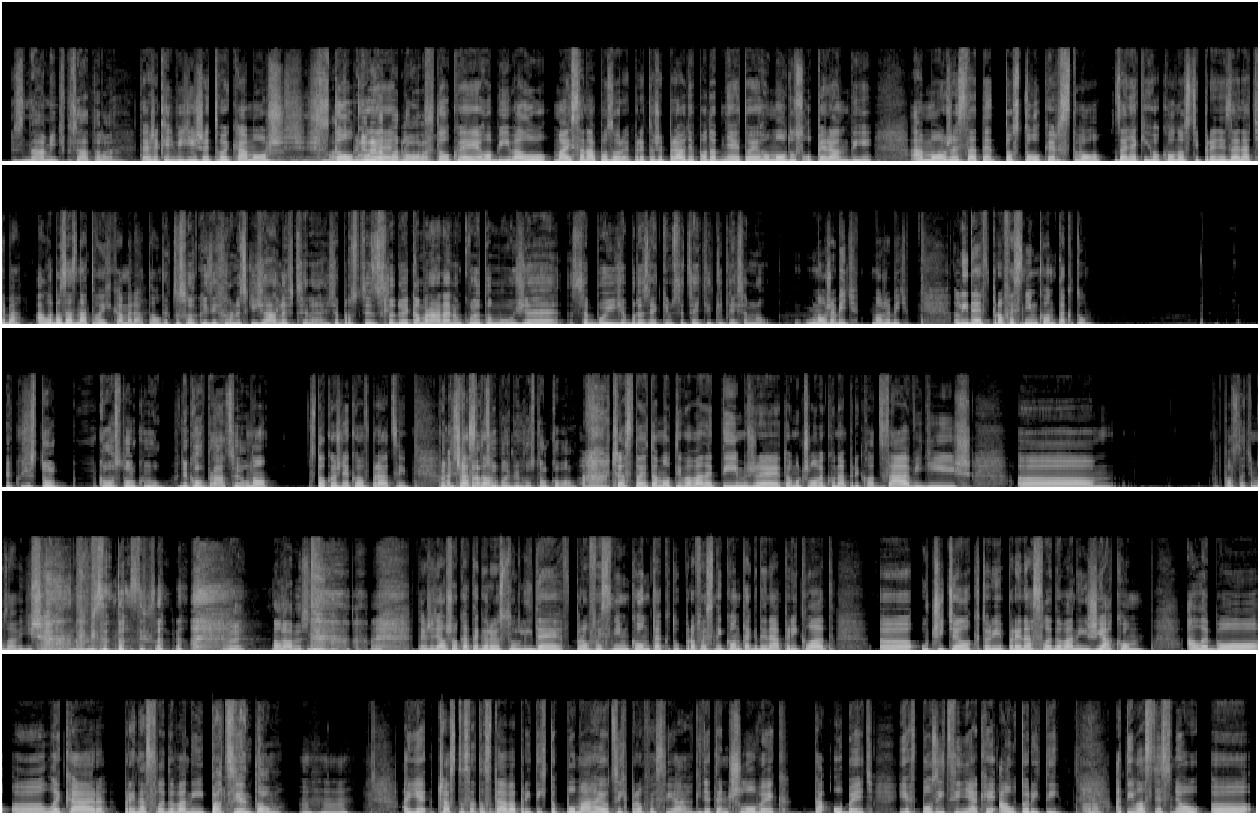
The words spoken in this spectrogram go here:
Známí přátelé. Takže keď vidíš, že tvoj kamoš stolkuje, ale... stolkuje jeho bývalú, maj sa na pozore, pretože pravdepodobne je to jeho modus operandi a môže sa to stalkerstvo za nejakých okolností preniesť aj na teba. Alebo zase na tvojich kamarátov. Tak to jsou takový ty chronický žádlivci, ne? Že prostě sleduje kamaráda jenom kvůli tomu, že se bojí, že bude s někým se cítit líp než se mnou. Môže byť, môže byť. Lidé v profesním kontaktu. Jakože stol, Koho stolkujú? Někoho v práci, jo? No, Stolkuješ niekoho v práci. Ktorý často, pracujú, prečo ho stolkoval? Často je to motivované tým, že tomu človeku napríklad závidíš, uh, v podstate mu závidíš. tak by som to asi uzavrel. No. Takže ďalšou kategóriou sú lidé v profesním kontaktu. Profesný kontakt je napríklad uh, učiteľ, ktorý je prenasledovaný žiakom, alebo uh, lekár prenasledovaný pacientom. pacientom. Uh-huh. A je, často sa to stáva pri týchto pomáhajúcich profesiách, kde ten človek, tá obeď, je v pozícii nejakej autority. Ano. A ty vlastne s ňou uh,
